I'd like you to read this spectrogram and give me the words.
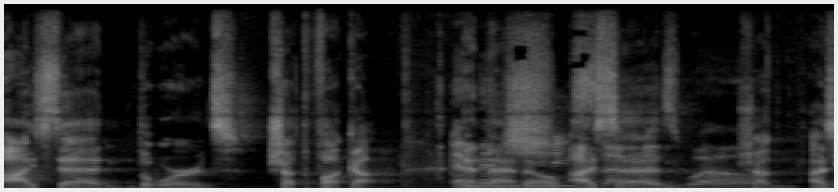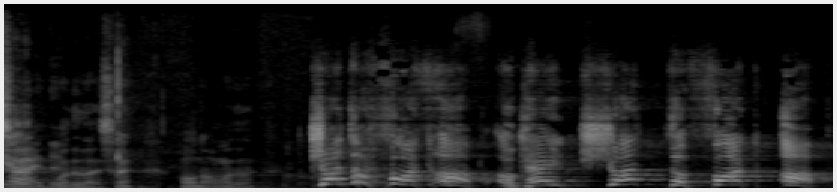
I said the words "shut the fuck up," And then she I said said, as well. "Shut." I said, I "What did I say?" Hold on. What did I? Shut the fuck up, okay? Shut the fuck up.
